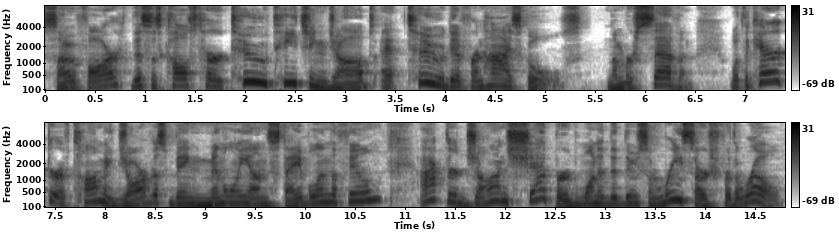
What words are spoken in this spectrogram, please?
So far, this has cost her two teaching jobs at two different high schools. Number 7. With the character of Tommy Jarvis being mentally unstable in the film, actor John Shepherd wanted to do some research for the role,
